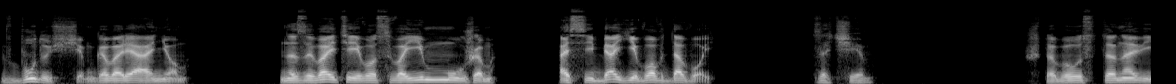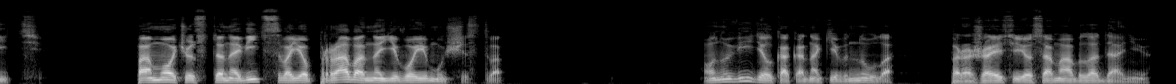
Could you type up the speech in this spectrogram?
в будущем, говоря о нем, называйте его своим мужем, а себя его вдовой. Зачем? Чтобы установить, помочь установить свое право на его имущество. Он увидел, как она кивнула, поражаясь ее самообладанию.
